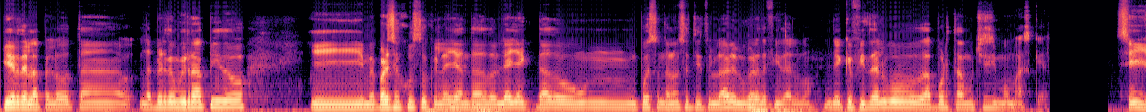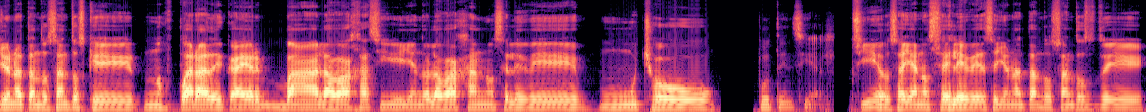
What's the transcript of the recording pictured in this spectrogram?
pierde la pelota, la pierde muy rápido y me parece justo que le hayan dado, le hayan dado un puesto en el once titular en lugar de Fidalgo, ya que Fidalgo aporta muchísimo más que él. Sí, Jonathan Dos Santos que no para de caer, va a la baja, sigue yendo a la baja, no se le ve mucho potencial. Sí, o sea, ya no se le ve ese Jonathan Dos Santos de,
